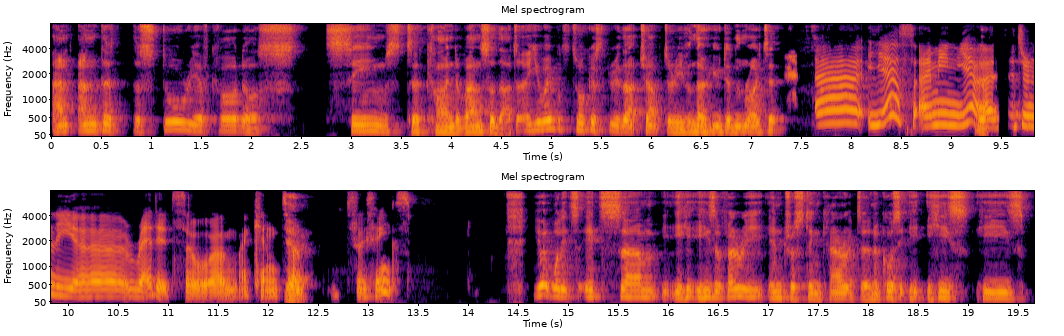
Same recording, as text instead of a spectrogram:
and and the the story of Kardos seems to kind of answer that. Are you able to talk us through that chapter, even though you didn't write it? Uh, yes, I mean, yeah, yeah. I certainly uh, read it, so um, I can tell yeah. two things. Yeah, well, it's it's um, he, he's a very interesting character, and of course, he, he's he's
